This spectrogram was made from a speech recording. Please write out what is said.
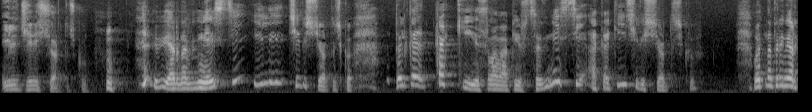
Или через черточку. Верно, вместе или через черточку. Только какие слова пишутся вместе, а какие через черточку? Вот, например,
